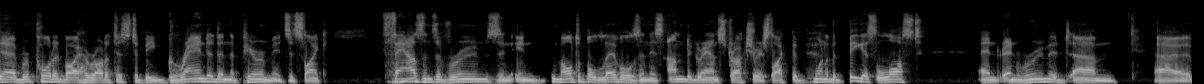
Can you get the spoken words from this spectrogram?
uh, reported by Herodotus to be grander than the pyramids. It's like thousands of rooms in, in multiple levels in this underground structure. It's like the one of the biggest lost and and rumored um, uh,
